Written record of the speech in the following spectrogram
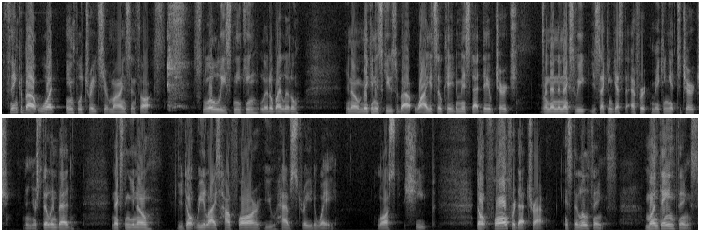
Think about what infiltrates your minds and thoughts. Slowly sneaking, little by little, you know, make an excuse about why it's okay to miss that day of church. And then the next week, you second guess the effort making it to church, and you're still in bed. Next thing you know, you don't realize how far you have strayed away. Lost sheep. Don't fall for that trap. It's the little things mundane things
